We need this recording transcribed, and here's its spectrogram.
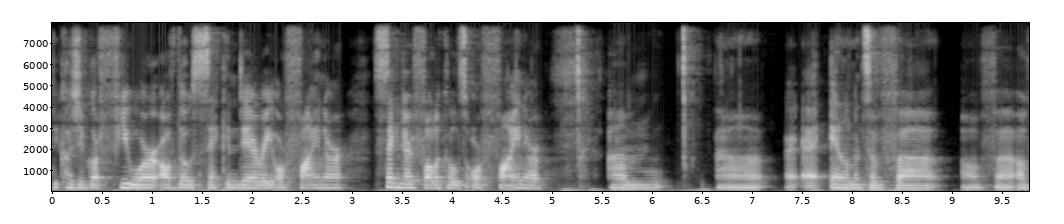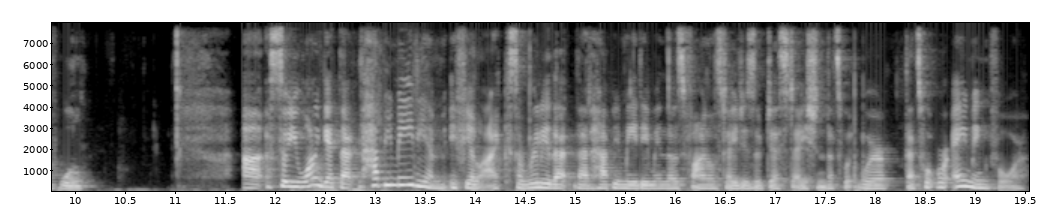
because you've got fewer of those secondary or finer secondary follicles or finer um, uh, elements of uh, of, uh, of wool. Uh, so ewe want to get that happy medium, if you like. So really, that that happy medium in those final stages of gestation. That's what we're that's what we're aiming for.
